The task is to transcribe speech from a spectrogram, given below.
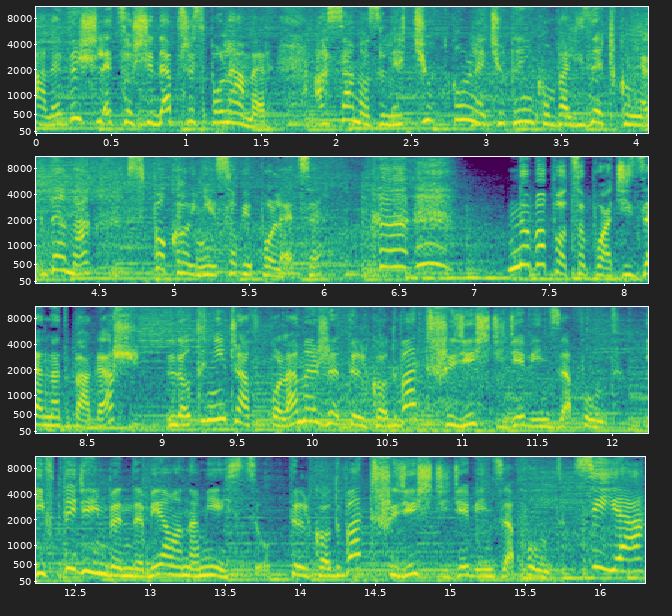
Ale wyślę, co się da przez Polamer. A sama z leciutką, leciuteńką walizeczką jak dama, spokojnie sobie polecę. Ha, no bo po co płacić za nadbagaż? Lotnicza w Polamerze tylko 2,39 za funt. I w tydzień będę miała na miejscu. Tylko 2,39 za funt. See ya!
